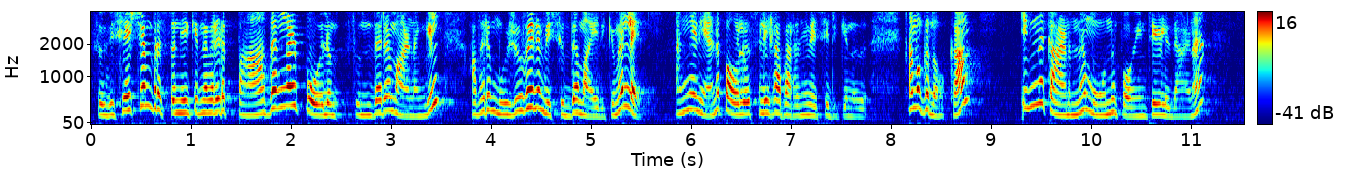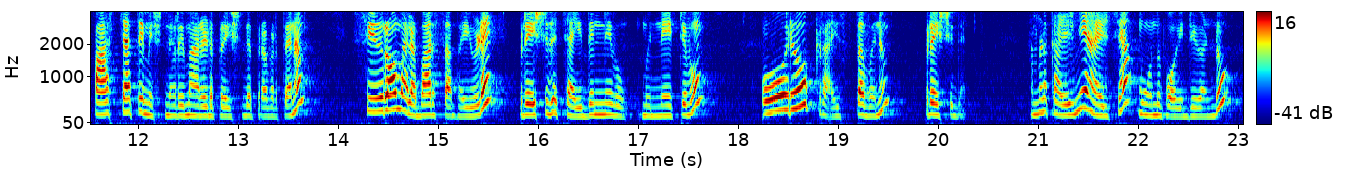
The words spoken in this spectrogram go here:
സുവിശേഷം പ്രസംഗിക്കുന്നവരുടെ പാദങ്ങൾ പോലും സുന്ദരമാണെങ്കിൽ അവർ മുഴുവനും വിശുദ്ധമായിരിക്കും അല്ലേ? അങ്ങനെയാണ് പൗലോസ്ലിഹ പറഞ്ഞു വെച്ചിരിക്കുന്നത്. നമുക്ക് നോക്കാം. ഇന്ന് കാണുന്ന മൂന്ന് പോയിന്റുകൾ ഇതാണ്. പാശ്ചാത്യ മിഷണറിമാരുടെ പ്രേക്ഷിത പ്രവർത്തനം സീറോ മലബാർ സഭയുടെ പ്രേക്ഷിത ചൈതന്യവും മുന്നേറ്റവും ഓരോ ക്രൈസ്തവനും പ്രേക്ഷിതൻ. നമ്മൾ കഴിഞ്ഞ ആഴ്ച മൂന്ന് പോയിന്റ് കണ്ടു.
